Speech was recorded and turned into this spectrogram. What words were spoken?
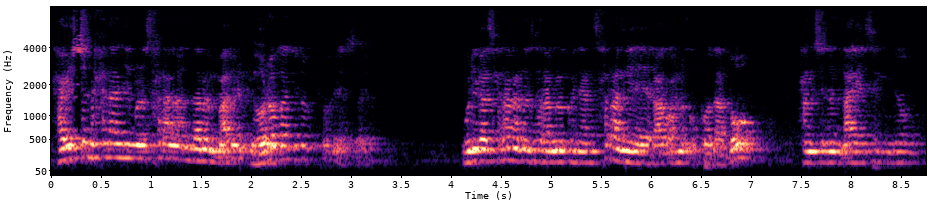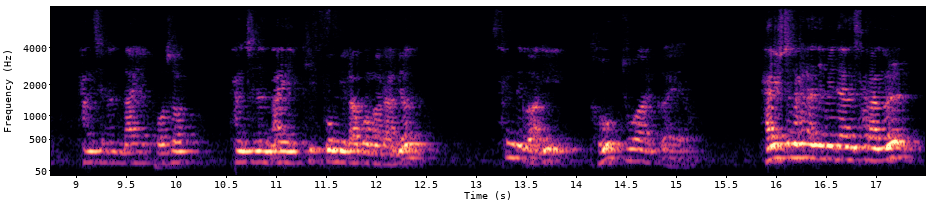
다윗은 하나님을 사랑한다는 말을 여러 가지로 표현했어요. 우리가 사랑하는 사람을 그냥 사랑해라고 하는 것보다도 당신은 나의 생명, 당신은 나의 보석, 당신은 나의 기쁨이라고 말하면 상대방이 더욱 좋아할 거예요. 다윗은 하나님에 대한 사랑을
